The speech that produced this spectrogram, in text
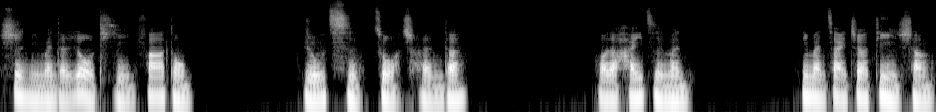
是你们的肉体发动，如此做成的。我的孩子们，你们在这地上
